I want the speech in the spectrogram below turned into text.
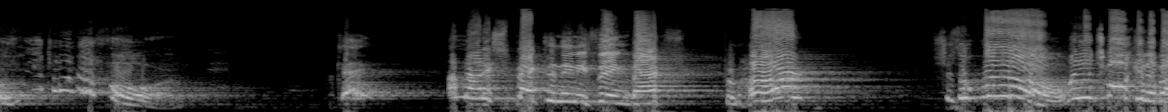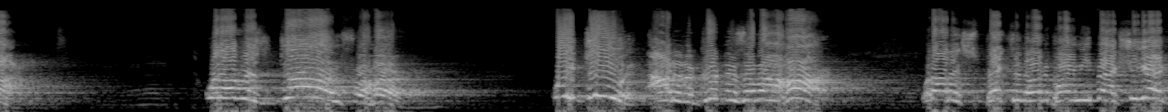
Ruth? What you doing that for? Okay, I'm not expecting anything back from her. She's a widow. What are you talking about? Whatever is done for her, we do it out of the goodness of our heart without expecting her to pay me back. She got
